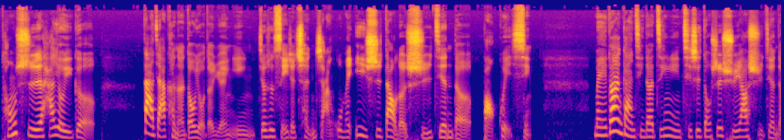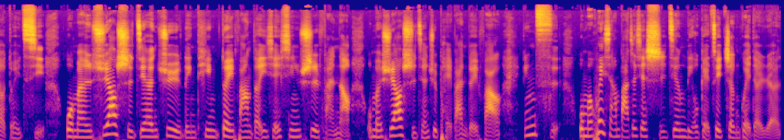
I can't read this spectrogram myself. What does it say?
同时还有一个。大家可能都有的原因，就是随着成长，我们意识到了时间的宝贵性。每段感情的经营，其实都是需要时间的堆砌。我们需要时间去聆听对方的一些心事烦恼，我们需要时间去陪伴对方。因此，我们会想把这些时间留给最珍贵的人，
